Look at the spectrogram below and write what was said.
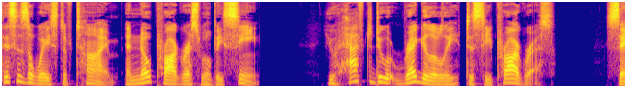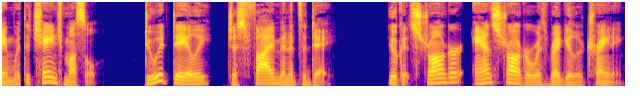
This is a waste of time, and no progress will be seen. You have to do it regularly to see progress. Same with the change muscle. Do it daily, just five minutes a day. You'll get stronger and stronger with regular training.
